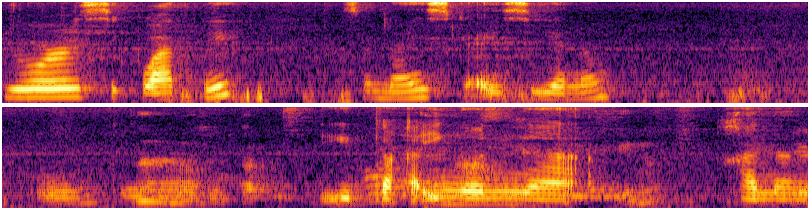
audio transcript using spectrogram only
pure si kwate so nice kay siya no? Okay. Iid kakaingon nga kanang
